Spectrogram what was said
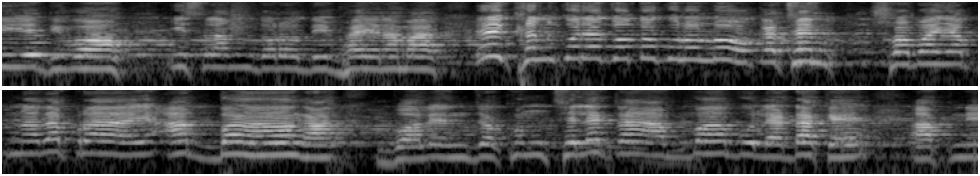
দিয়ে দিব। ইসলাম দরদি ভাইয়ের আমার, এখান করে যতগুলো লোক আছেন, সবাই আপনারা প্রায় আব্বা বলেন, যখন ছেলেটা আব্বা বলে ডাকে, আপনি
